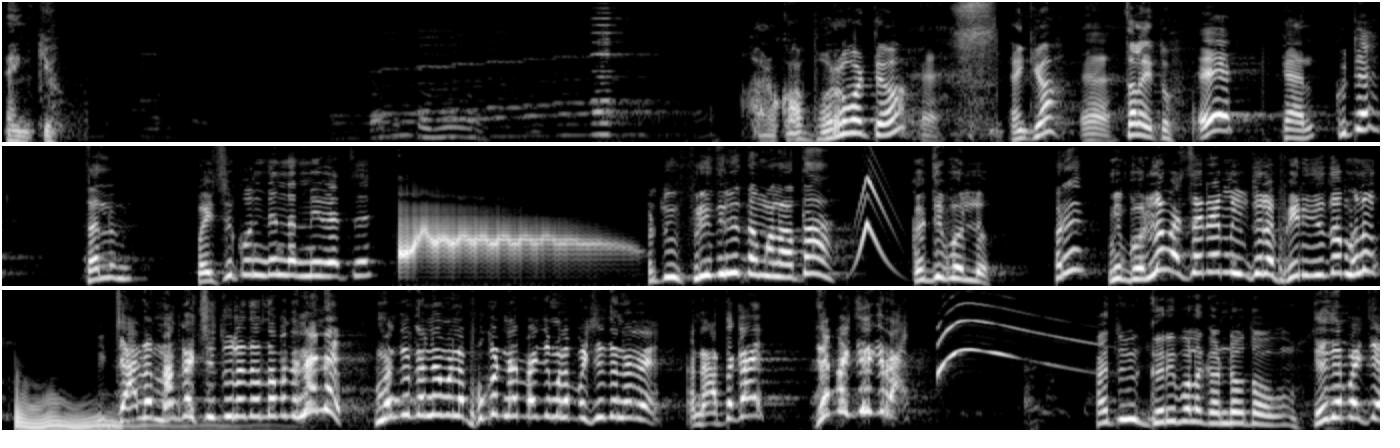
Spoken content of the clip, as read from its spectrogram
थँक्यू अरे का बरं वाटतं थँक्यू हा. चला येतो. ए काय आलं? कुठे? चाललो मी पैसे कोण देणार निराचे? अरे तुम्ही फ्री दिलीत ना मला आता? कधी बोललो? अरे? मी बोललो बसा रे मी तुला फेरी देतो म्हणून. ज्याला मागाशी तुला देतो म्हणतो, नाही नाही. म्हणजे त्यांना मला फुकट नाही पाहिजे मला पैसे देणार आहे. आणि आता काय? दे पैसे करा काय तुम्ही गरीबाला गंडवता हो? दे दे पैसे.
